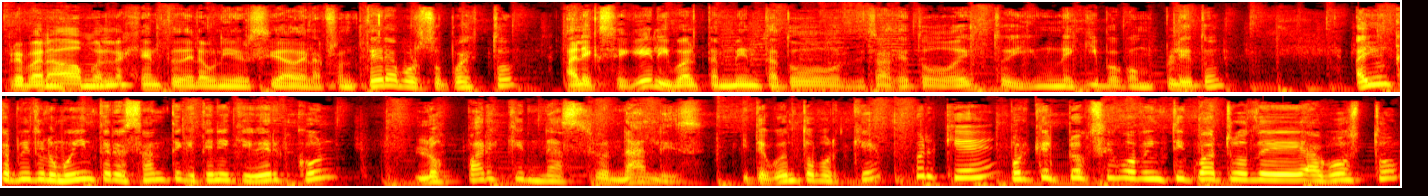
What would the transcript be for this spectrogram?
preparado por la gente de la Universidad de la Frontera, por supuesto. Alex Seguel igual también está todo detrás de todo esto y un equipo completo. Hay un capítulo muy interesante que tiene que ver con los parques nacionales. Y te cuento por qué. ¿Por qué? Porque el próximo 24 de agosto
